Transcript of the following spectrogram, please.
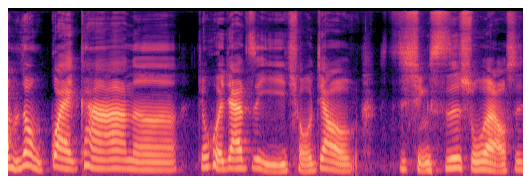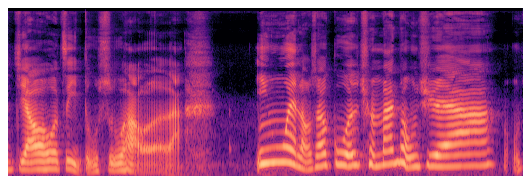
我们这种怪咖呢，就回家自己求教，请私塾的老师教，或自己读书好了啦。因为老师要顾的是全班同学啊。我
